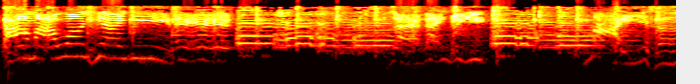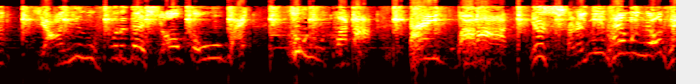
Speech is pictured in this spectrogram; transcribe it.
大马往前移嘞，暗暗地骂一声：“江宁府那个小狗官，头有多大，胆多大，你吃了你才蒙了天。”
